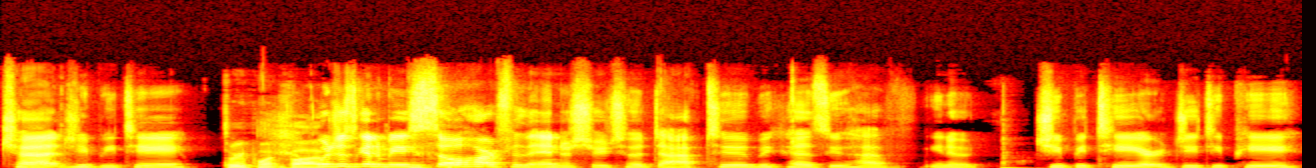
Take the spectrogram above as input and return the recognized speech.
ChatGPT, three point five. which is going to be so hard for the industry to adapt to because you have, you know, GPT or GTP,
